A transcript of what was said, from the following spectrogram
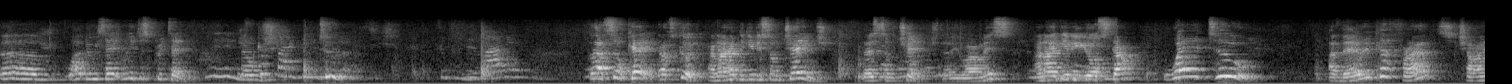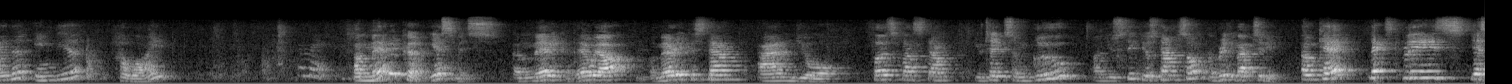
Um, what do we say? We just pretend. No, two leather. That's okay. That's good. And I have to give you some change. There's some change. There you are, miss. And I give you your stamp. Where to? America, France, China, India, Hawaii. America, America, yes, miss. America. There we are. America stamp and your first class stamp. You take some glue and you stick your stamps on and bring it back to me. Okay? Next, please. Yes.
